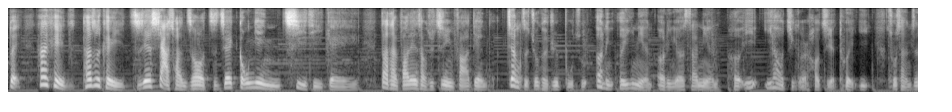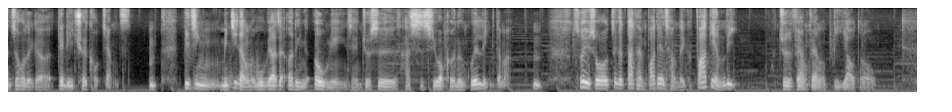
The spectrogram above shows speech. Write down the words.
对它可以，它是可以直接下船之后，直接供应气体给大潭发电厂去进行发电的，这样子就可以去补足二零二一年、二零二三年和一一号机、二号机的退役所产生之后的一个电力缺口，这样子。嗯，毕竟民进党的目标在二零二五年以前，就是他是希望核能归零的嘛。嗯，所以说这个大潭发电厂的一个发电力就是非常非常必要的喽。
